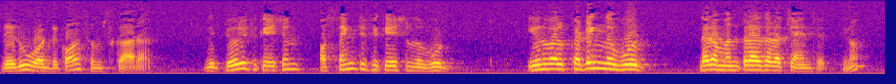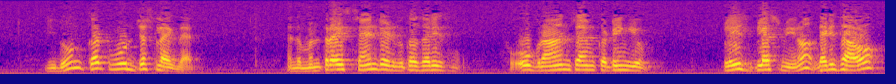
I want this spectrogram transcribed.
they do what they call samskara, the purification or sanctification of the wood. Even while cutting the wood, there are mantras that are chanted, you know. You don't cut wood just like that. And the mantra is chanted because there is, oh branch, I am cutting you. Please bless me, you know. That is how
